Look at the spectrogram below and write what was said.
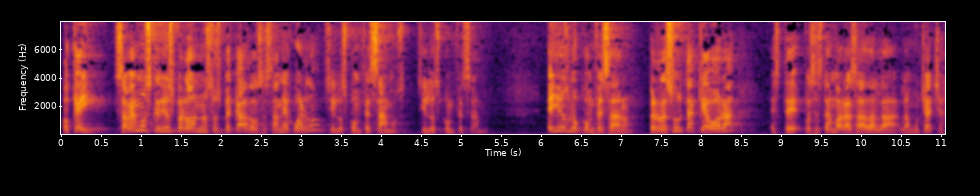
Ok, sabemos que Dios perdona nuestros pecados, ¿están de acuerdo? Si los confesamos, si los confesamos. Ellos lo confesaron, pero resulta que ahora, este, pues está embarazada la, la muchacha.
